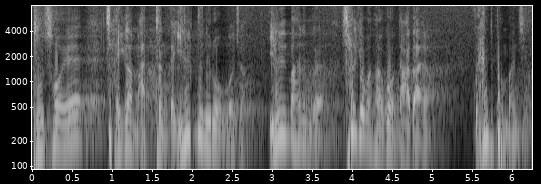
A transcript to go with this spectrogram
부서에 자기가 맡은 그러니까 일꾼으로 온 거죠. 일만 하는 거예요. 설교만 하고 나가요. 그 핸드폰 만지고.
